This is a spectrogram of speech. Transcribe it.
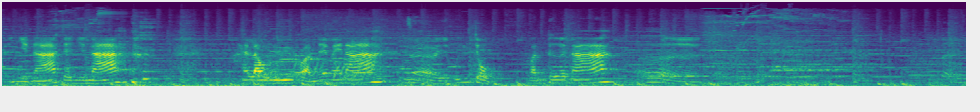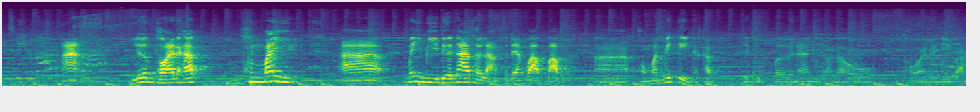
ใจเย็นนะใจเย็นนะ ให้เรารีวิวก่อนได้ไหมนะเอออย่าเพิ่งจบวันเธอนะ เออทีมบ้านอะเริ่มถอยนะครับ ไม่ อ่าไม่มีเดือนหน้าถอยหลังแสดงว่าบัฟอ่าของมันไม่ติดนะครับ70เปอร์นะ เดี๋ยวเราถอยเลยดีวะ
